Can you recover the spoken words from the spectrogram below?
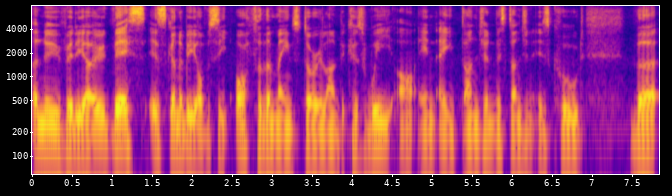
a new video. This is going to be obviously off of the main storyline because we are in a dungeon. This dungeon is called the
